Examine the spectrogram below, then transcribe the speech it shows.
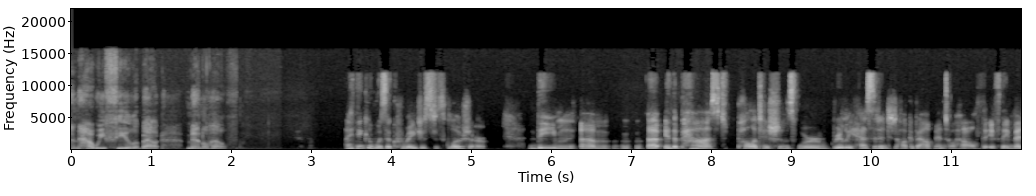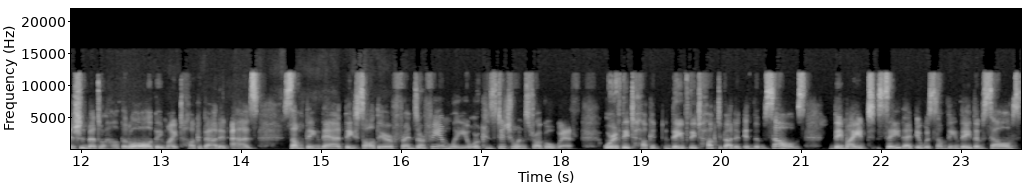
and how we feel about mental health? I think it was a courageous disclosure. The um, uh, in the past, politicians were really hesitant to talk about mental health. If they mentioned mental health at all, they might talk about it as something that they saw their friends or family or constituents struggle with. Or if they talk they if they talked about it in themselves, they might say that it was something they themselves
